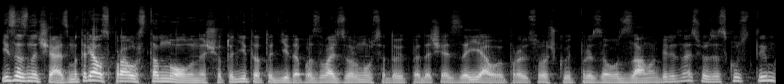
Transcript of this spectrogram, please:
І зазначає, з матеріалу справи встановлено, що тоді та тоді та позивач звернувся до відповідача з заявою про відсрочку від призову за мобілізацію у зв'язку з тим,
